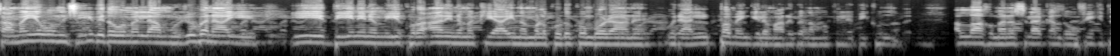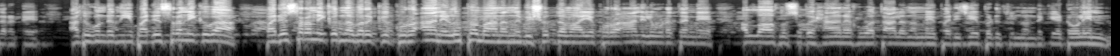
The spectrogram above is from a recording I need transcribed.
സമയവും ജീവിതവുമെല്ലാം മുഴുവനായി ഈ ദീനിനും ഈ ഖുർആാനിനുമൊക്കെയായി നമ്മൾ കൊടുക്കുമ്പോഴാണ് ഒരല്പമെങ്കിലും അറിവ് നമുക്ക് ലഭിക്കുന്നത്. അള്ളാഹു മനസ്സിലാക്കാൻ തോഫിക്ക് തരട്ടെ. അതുകൊണ്ട് നീ പരിശ്രമിക്കുക. പരിശ്രമിക്കുന്നവർക്ക് ഖുർആൻ എളുപ്പമാണെന്ന് വിശുദ്ധമായ ഖുർആാനിലൂടെ തന്നെ അള്ളാഹു സുബാനഹുവത്താല നമ്മെ പരിചയപ്പെടുത്തുന്നുണ്ട്. കേട്ടോളിൻ.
